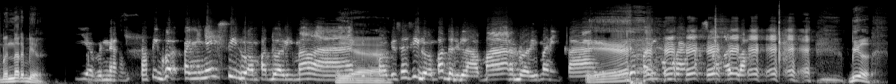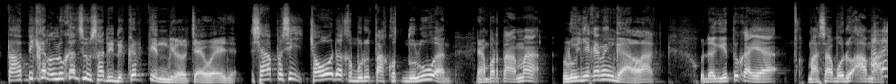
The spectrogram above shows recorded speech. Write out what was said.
bener Bil? Iya benar tapi gue pengennya sih 24 25 lah Iya. gitu. kalau bisa sih 24 dari lamar 25 nikah. Iya. itu paling banget lah Bil, tapi kan lu kan susah dideketin Bil ceweknya. Siapa sih cowok udah keburu takut duluan? Yang pertama, lu nya kan yang galak. Udah gitu kayak masa bodoh kata amatan.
